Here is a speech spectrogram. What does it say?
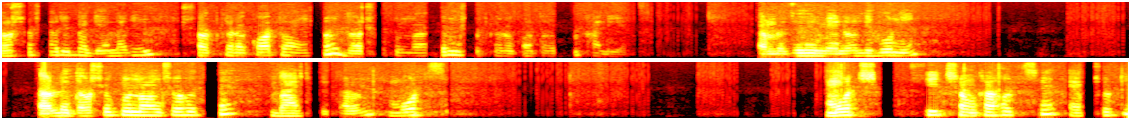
দর্শক সারি বা গ্যালারি শতকরা কত অংশ? দর্শকপূর্ণ আছে এবং শতকরা কত অংশ খালি আছে? আমরা যদি ম্যানুয়ালি গুনি তাহলে দর্শকপূর্ণ অংশ হচ্ছে বাইশটি, কারণ মোট মোট সিট সংখ্যা হচ্ছে একশোটি।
